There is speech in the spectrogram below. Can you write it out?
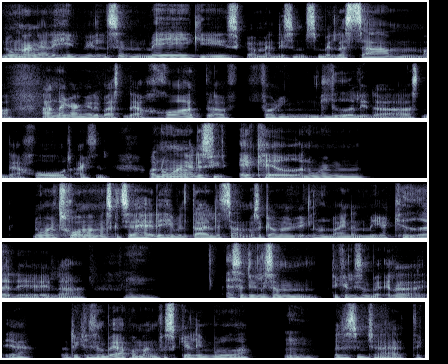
nogle gange er det helt vildt sådan magisk, og man ligesom smelter sammen, og andre gange er det bare sådan der råt og fucking liderligt og sådan der hårdt -agtigt. Og nogle gange er det sygt akavet, og nogle gange, nogle gange tror man, at man skal til at have det helt vildt dejligt sammen, og så gør man i virkeligheden bare hinanden mega ked af det, eller mm, altså det er ligesom, det kan ligesom eller ja, og det kan ligesom være på mange forskellige måder, mm, og det synes jeg, det,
